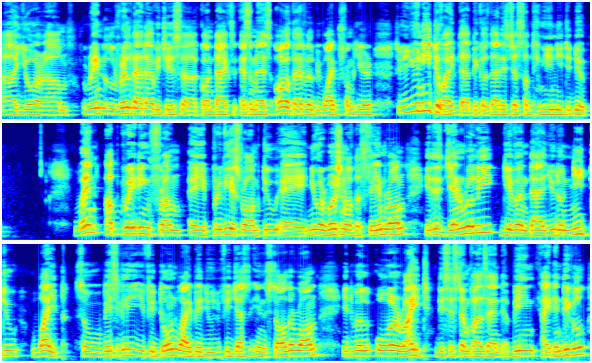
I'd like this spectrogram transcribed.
uh, your um, real, real data which is uh, contacts SMS all of that will be wiped from here. So you need to wipe that because that is just something you need to do when upgrading from a previous ROM to a newer version of the same ROM, it is generally given that you don't need to wipe. So basically, if you don't wipe it, you, if you just install the ROM, it will overwrite the system files and being identical,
